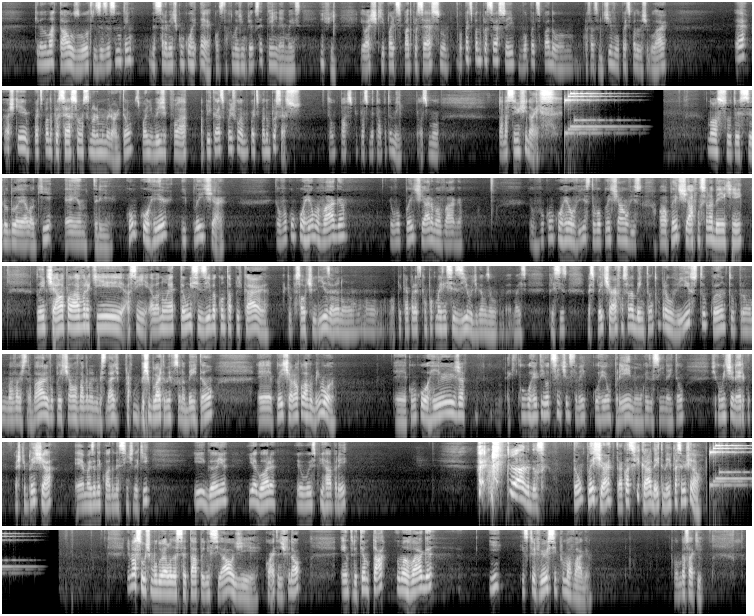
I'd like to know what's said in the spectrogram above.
querendo matar os outros. Às vezes você não tem necessariamente concorrer. É, quando você está falando de emprego, você tem, né? Mas, enfim. Eu acho que participar do processo. Vou participar do processo aí. Vou participar do processo seletivo, vou participar do vestibular. É, eu acho que participar do processo é um sinônimo melhor. Então, você pode, em vez de falar aplicar, você pode falar vou participar de um processo. Então, passo para a próxima etapa também. Próximo. Tá nas semifinais. Nosso terceiro duelo aqui é entre concorrer e pleitear. Então vou concorrer a uma vaga, eu vou pleitear uma vaga. Eu vou concorrer ao visto, eu vou pleitear um visto. Ó, pleitear funciona bem aqui, hein? Pleitear é uma palavra que, assim, ela não é tão incisiva quanto aplicar, que o pessoal utiliza, né? Não, não, aplicar parece que é um pouco mais incisivo, digamos, é mais preciso. Mas pleitear funciona bem tanto para o visto quanto para uma vaga de trabalho. Eu vou pleitear uma vaga na universidade, para vestibular também funciona bem, então. É, pleitear é uma palavra bem boa. É, concorrer já. É que concorrer tem outros sentidos também. Concorrer é um prêmio, uma coisa assim, né? Então fica muito genérico. Acho que pleitear é mais adequado nesse sentido aqui. E ganha. E agora eu vou espirrar, peraí. Ai meu Deus. Então, pleitear está classificado aí também para a semifinal. E nosso último duelo dessa etapa inicial de quartas de final, entre tentar uma vaga e inscrever-se para uma vaga. Vamos pensar aqui.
